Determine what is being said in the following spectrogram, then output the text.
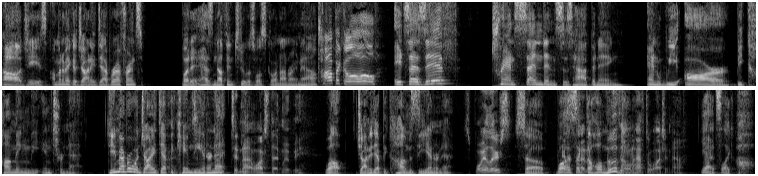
Oh, geez. I'm going to make a Johnny Depp reference, but it has nothing to do with what's going on right now. Topical. It's as if transcendence is happening and we are becoming the internet. Do you remember when Johnny Depp became the internet? Did not watch that movie. Well, Johnny Depp becomes the internet. Spoilers. So, well, it's like the whole movie. I don't have to watch it now. Yeah, it's like, oh,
